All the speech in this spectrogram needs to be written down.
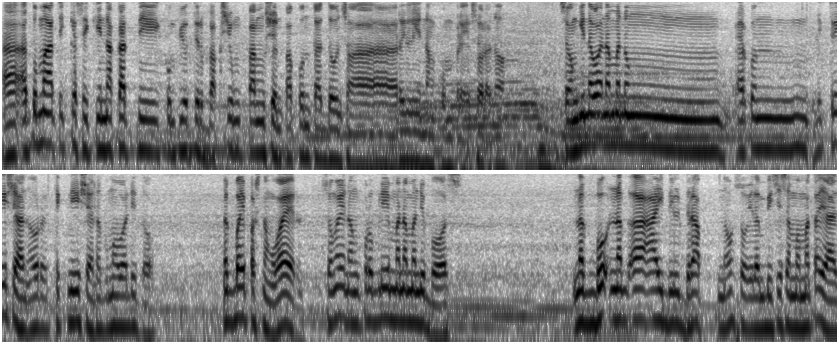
ah, automatic kasi kinakat ni computer box yung function papunta doon sa relay ng compressor ano. So ang ginawa naman nung aircon electrician or technician na gumawa dito nag-bypass ng wire so ngayon ang problema naman ni boss nagbo nag-idle drop no so ilang beses ang mamatayan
